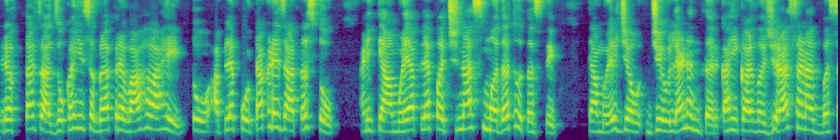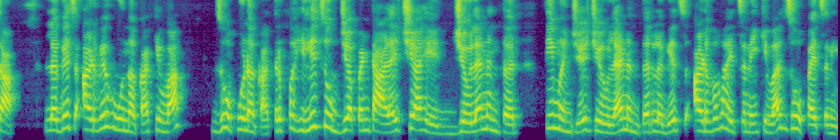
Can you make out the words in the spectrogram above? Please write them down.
रक्ताचा जो काही सगळा प्रवाह आहे तो आपल्या पोटाकडे जात असतो आणि त्यामुळे आपल्या पचनास मदत होत असते. त्यामुळे जेव जेवल्यानंतर काही काळ वज्रासनात बसा. लगेच आडवे होऊ नका किंवा झोपू नका. तर पहिली चूक जी आपण टाळायची आहे जेवल्यानंतर ती म्हणजे जेवल्यानंतर लगेच आडवं व्हायचं नाही किंवा झोपायचं नाही.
